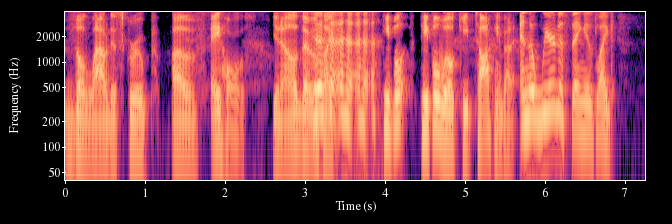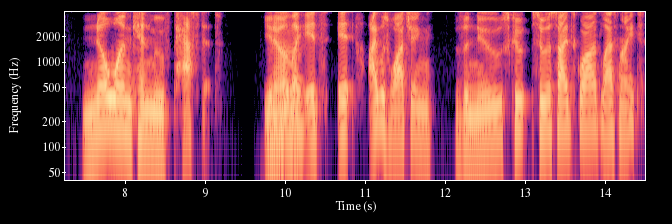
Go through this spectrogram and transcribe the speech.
the loudest group of a holes. You know, that was like people people will keep talking about it. And the weirdest thing is like no one can move past it. You know, Mm-hmm. like it's it. I was watching the new Suicide Squad last night,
